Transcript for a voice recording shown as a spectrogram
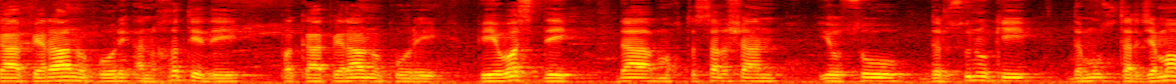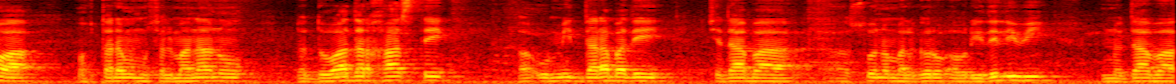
کافرانو پورې انختی دی په کافرانو پورې پیوست دی دا مختصر شان یو څو درسونو کې د موس ترجمه وه محترم مسلمانانو د دعا درخواست دی امید دربه دی چې دا به څونه ملګرو اوریدلي وي نو دا به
